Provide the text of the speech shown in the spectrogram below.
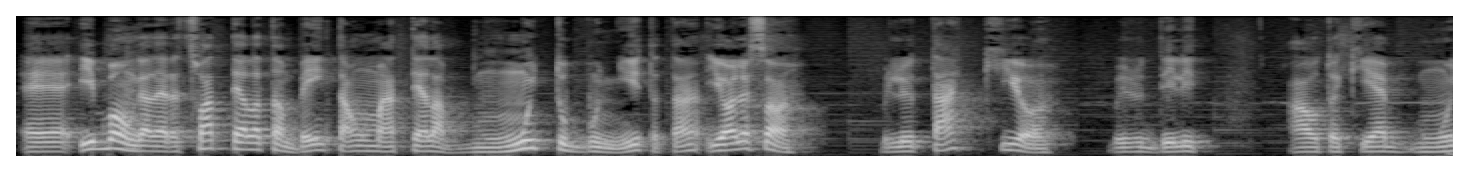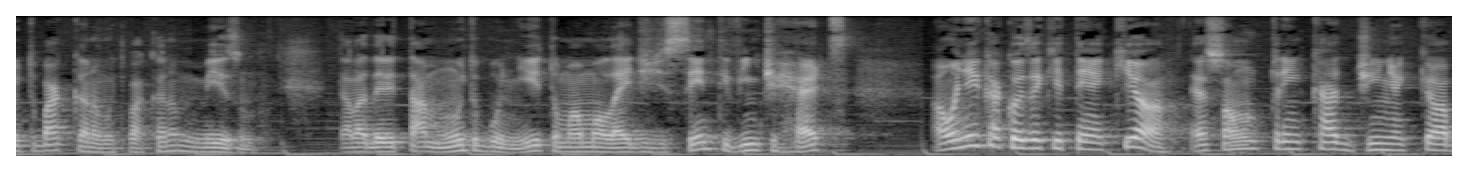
É, e bom, galera, sua tela também tá uma tela muito bonita, tá? E olha só, o brilho tá aqui, ó. O brilho dele alto aqui é muito bacana, muito bacana mesmo. A tela dele tá muito bonita, uma AMOLED de 120 Hz. A única coisa que tem aqui, ó, é só um trincadinho aqui, ó,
